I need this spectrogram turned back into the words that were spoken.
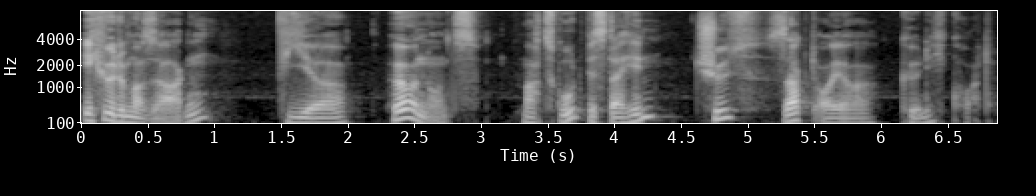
Ich würde mal sagen, wir hören uns. Macht's gut, bis dahin. Tschüss, sagt euer König Kort.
